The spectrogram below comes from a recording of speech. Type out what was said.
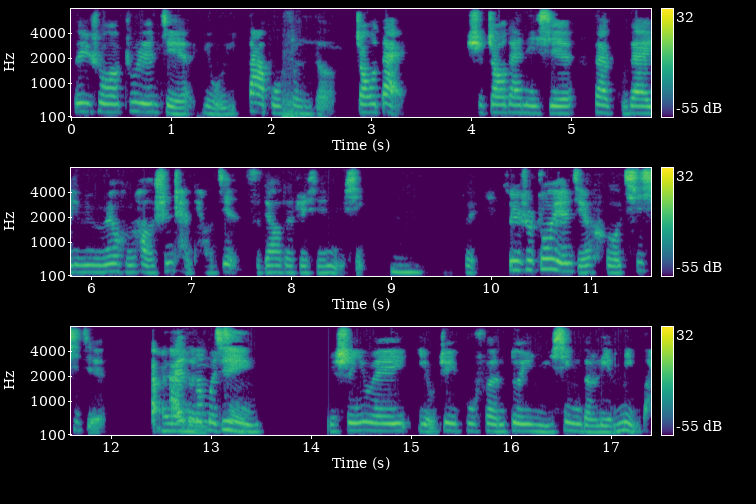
所以说朱元节有一大部分的招待。是招待那些在古代就是没有很好的生产条件死掉的这些女性。嗯，对，所以说中元节和七夕节挨得那么近，也是因为有这一部分对女性的怜悯吧。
